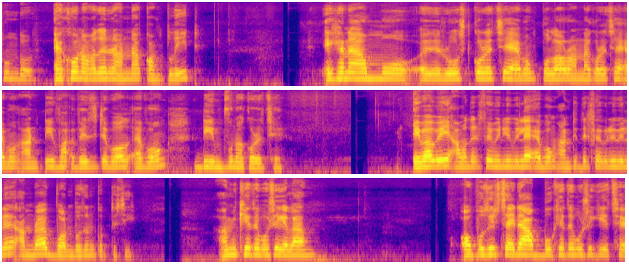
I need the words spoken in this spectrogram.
সুন্দর। এখন আমাদের রান্না কমপ্লিট এখানে আম্মু রোস্ট করেছে এবং পোলাও রান্না করেছে এবং আন্টি ভেজিটেবল এবং ডিম ভুনা করেছে। এভাবেই আমাদের ফ্যামিলি মিলে এবং আন্টিদের ফ্যামিলি মিলে আমরা বনভোজন করতেছি। আমি খেতে বসে গেলাম। অপোজিট সাইডে আব্বু খেতে বসে গিয়েছে।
